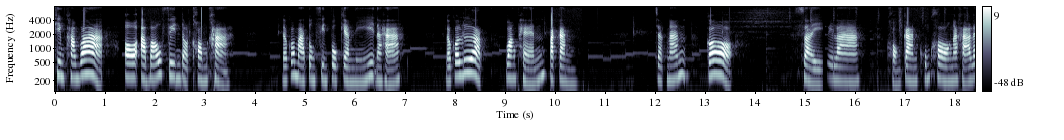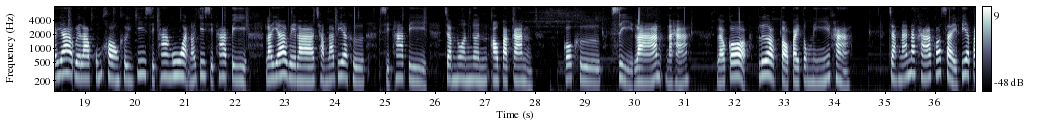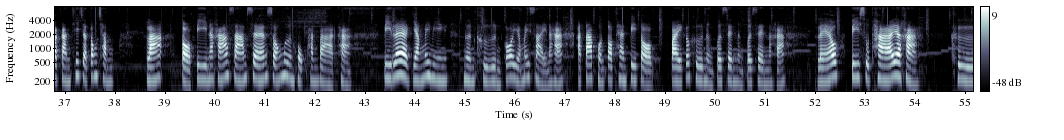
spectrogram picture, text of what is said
พิมพ์คำว่า allaboutfin.com ค่ะ แล้วก็มาตรงฟินโปรแกรมนี้นะคะ แล้วก็เลือกวางแผนประกัน จากนั้นก็ใส่เวลาของการคุ้มครองนะคะ ระยะเวลาคุ้มครองคือ 25 งวดเนาะ 25 ปี ระยะเวลาชำระเบี้ยคือ 15 ปีจำนวนเงินเอาประกัน ก็คือ 4 ล้านนะคะ แล้วก็เลือกต่อไปตรงนี้ค่ะ จากนั้นนะคะก็ใส่เบี้ยประกันที่จะต้องชำระต่อปีนะคะ 326,000 บาทค่ะ ปีแรกยังไม่มีเงินคืนก็ยังไม่ใส่นะคะ อัตราผลตอบแทนปีต่อไปก็คือ 1% 1%นะคะ แล้วปีสุดท้ายอะค่ะ คือ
